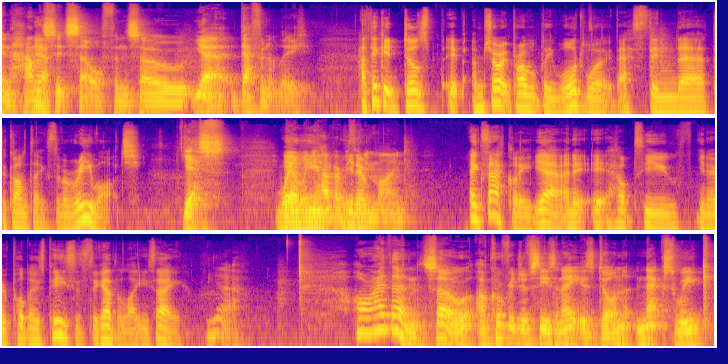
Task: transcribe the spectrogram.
enhance Yeah. itself, and so yeah, definitely. I think it does. It, I'm sure it probably would work best in the the context of a rewatch. Yes, Where yeah, when you, you- have you everything know- in mind. Exactly, yeah, and it, it helps you, you know, put those pieces together, like you say. Yeah. All right then. So our coverage of season eight is done. Next week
